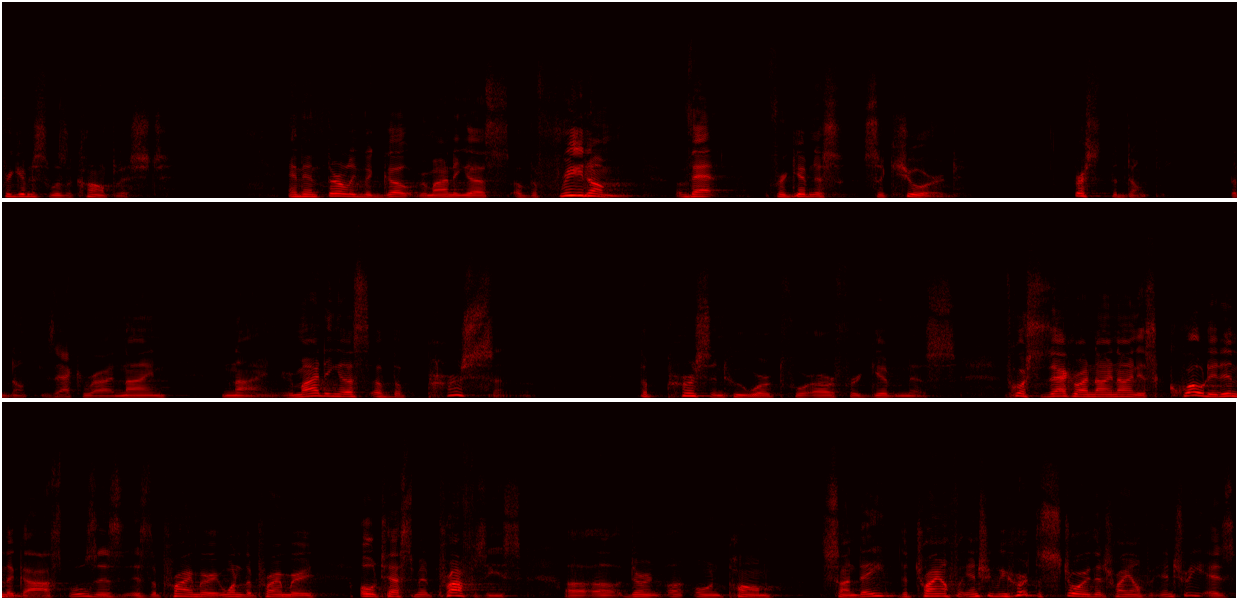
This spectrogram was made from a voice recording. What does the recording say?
forgiveness was accomplished. And then, thirdly, the goat, reminding us of the freedom that forgiveness secured. First, the donkey the donkey. Zechariah 9 9, reminding us of the person, the person who worked for our forgiveness. Of course, Zechariah 9 9 is quoted in the Gospels as, is the primary, one of the primary Old Testament prophecies uh, uh, during, uh, on Palm Sunday, the triumphal entry. We heard the story of the triumphal entry as,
